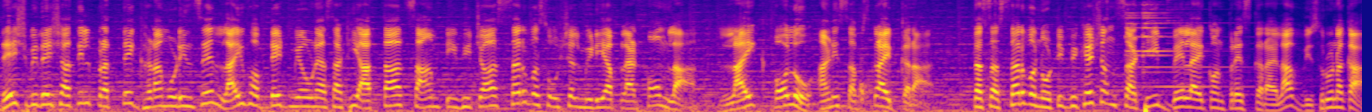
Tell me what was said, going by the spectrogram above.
देश विदेशातील प्रत्येक घडामोडींचे लाईव्ह अपडेट मिळवण्यासाठी आता साम टीव्हीच्या सर्व सोशल मीडिया प्लॅटफॉर्मला लाईक फॉलो आणि सबस्क्राईब करा. तसंच सर्व नोटिफिकेशनसाठी बेल आयकॉन प्रेस करायला विसरू नका.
